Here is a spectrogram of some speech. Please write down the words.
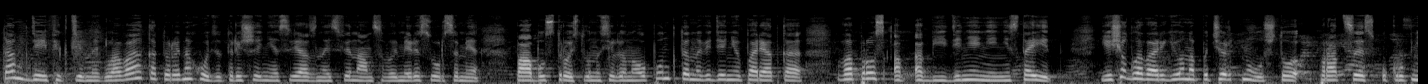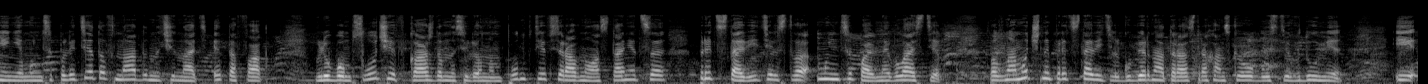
Там, где эффективный глава, который находит решения, связанные с финансовыми ресурсами по обустройству населенного пункта, наведению порядка, вопрос об объединении не стоит. Еще глава региона подчеркнул, что процесс укрупнения муниципалитетов надо начинать. Это факт. В любом случае в каждом населенном пункте все равно останется представительство муниципальной власти. Полномочный представитель губернатора Астраханской области в Думе и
